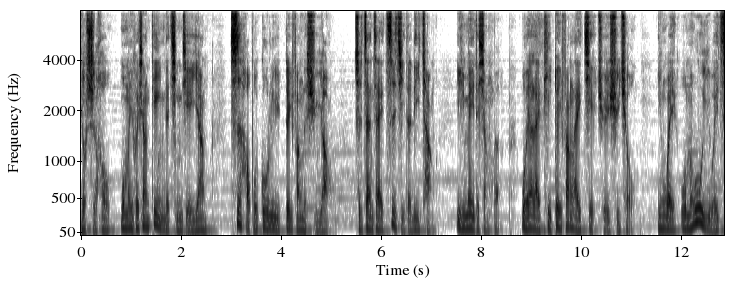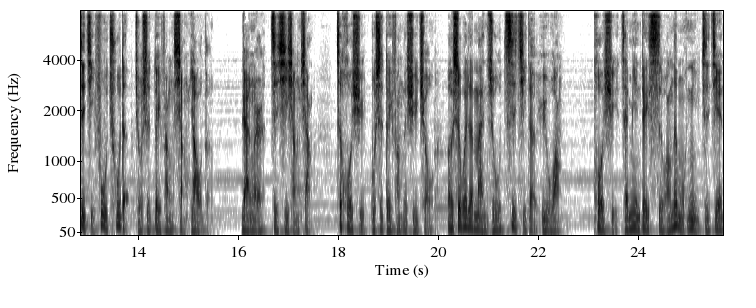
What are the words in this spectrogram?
有时候，我们也会像电影的情节一样，丝毫不顾虑对方的需要，只站在自己的立场，愚昧的想了我要来替对方来解决需求，因为我们误以为自己付出的就是对方想要的。然而，仔细想想，这或许不是对方的需求，而是为了满足自己的欲望。或许在面对死亡的母女之间，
